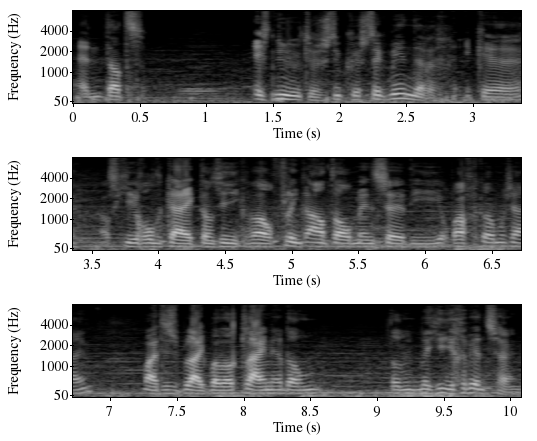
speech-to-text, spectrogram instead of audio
En dat is nu dus natuurlijk een stuk minder. Ik, als ik hier rondkijk, dan zie ik wel een flink aantal mensen die op afgekomen zijn. Maar het is blijkbaar wel kleiner dan dan we hier gewend zijn.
